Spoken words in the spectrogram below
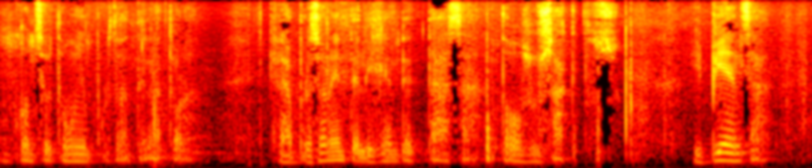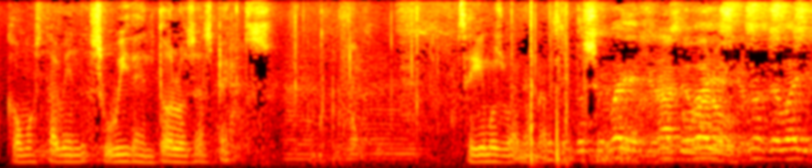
un concepto muy importante en la Torah, que la persona inteligente tasa todos sus actos y piensa cómo está viendo su vida en todos los aspectos. Seguimos, bueno, una. No se vaya, que no se vaya, que no se vaya.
